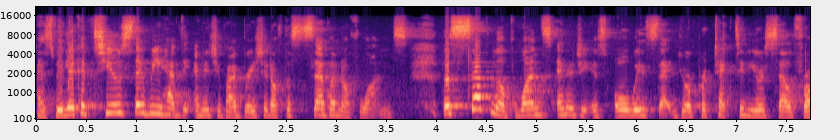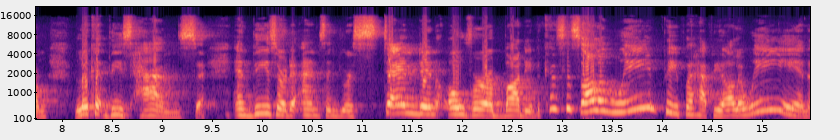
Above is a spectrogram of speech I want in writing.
As we look at Tuesday, we have the energy vibration of the Seven of Wands. The Seven of Wands energy is always that you're protecting yourself from, look at these hands. And these are the hands, and you're standing over a body because it's Halloween, people. Happy Halloween.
